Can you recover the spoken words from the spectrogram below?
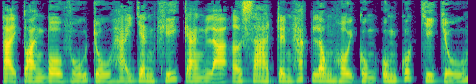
tại toàn bộ vũ trụ hải danh khí càng là ở xa trên Hắc Long hội cùng ung quốc chi chủ,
